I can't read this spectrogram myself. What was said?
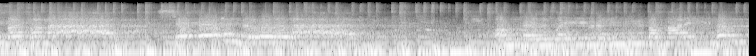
van mij. Zit er in de lullaby. Heel het leven het duurt nog maar even,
